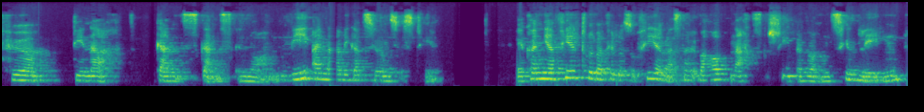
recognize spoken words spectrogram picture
für die Nacht ganz, ganz enorm, wie ein Navigationssystem. Wir können ja viel darüber philosophieren, was da überhaupt nachts geschieht, wenn wir uns hinlegen.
